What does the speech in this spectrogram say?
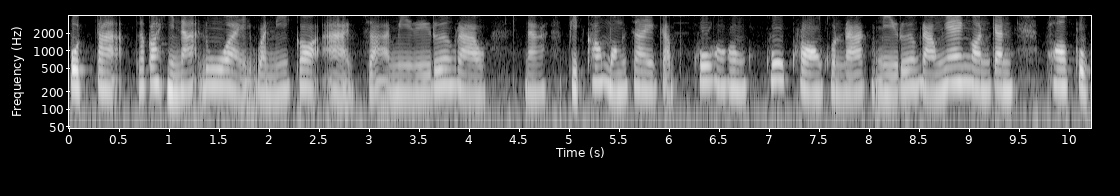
ปุตตะแล้วก็หินะด้วย วันนี้ก็อาจจะมีในเรื่องราวนะผิดข้องมองใจกับคู่ครองคู่ครองคนรัก มีเรื่องราวแง่งอนกัน พอกรุบ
